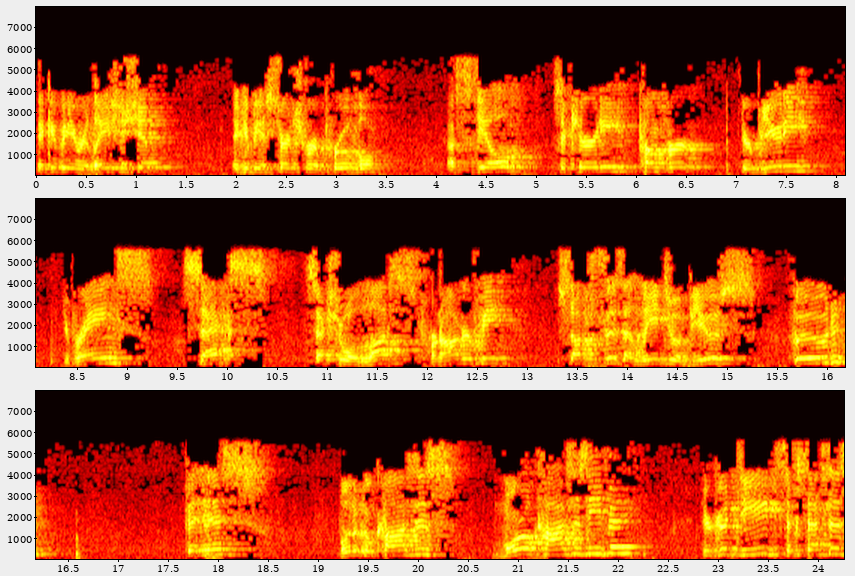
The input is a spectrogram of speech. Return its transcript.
It could be a relationship. It could be a search for approval, a skill, security, comfort, your beauty, your brains, sex, sexual lust, pornography, substances that lead to abuse, food, fitness, political causes, moral causes, even, your good deeds, successes,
